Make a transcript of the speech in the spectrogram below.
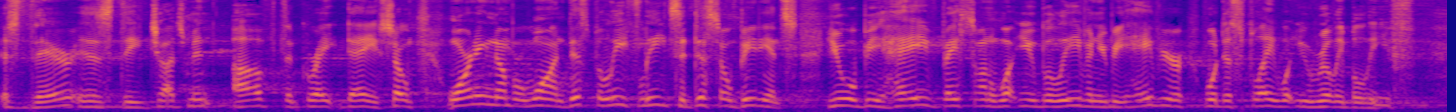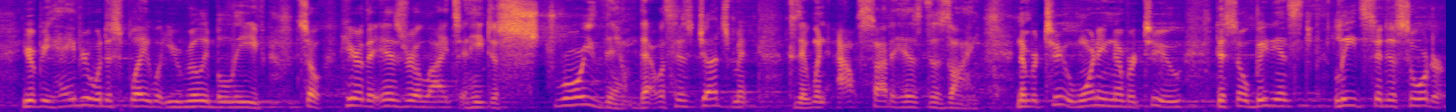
is there is the judgment of the great day. So warning number one, disbelief leads to disobedience. You will behave based on what you believe, and your behavior will display what you really believe. Your behavior will display what you really believe. So here are the Israelites, and he destroyed them. That was his judgment because they went outside of his design. Number two, warning number two, disobedience leads to disorder.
